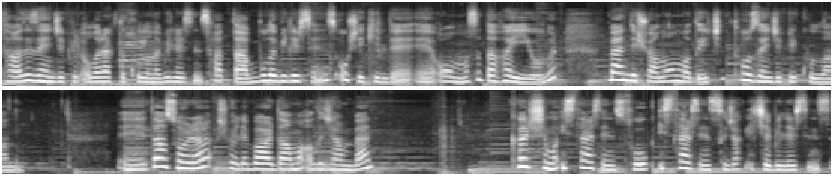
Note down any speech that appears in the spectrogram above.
taze zencefil olarak da kullanabilirsiniz. Hatta bulabilirseniz o şekilde e, olması daha iyi olur. Ben de şu an olmadığı için toz zencefil kullandım. E, daha sonra şöyle bardağıma alacağım ben. Karışımı isterseniz soğuk, isterseniz sıcak içebilirsiniz.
